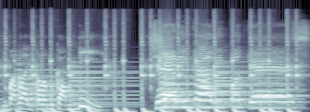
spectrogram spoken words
Di mana lagi kalau bukan di Sharing kali podcast.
